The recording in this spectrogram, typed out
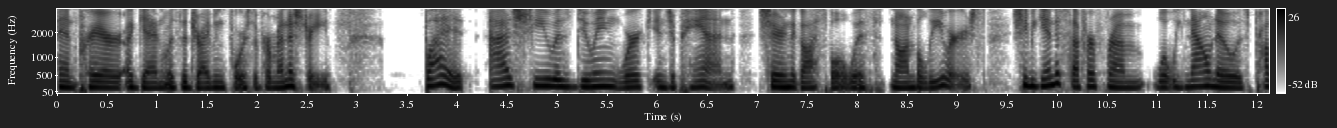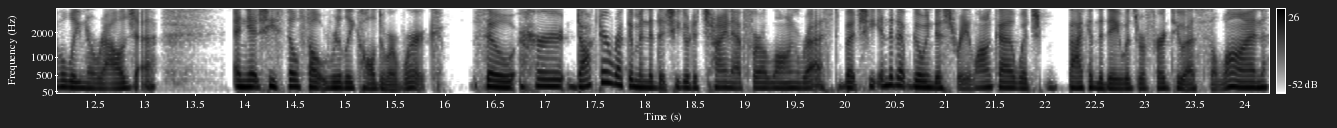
And prayer, again, was the driving force of her ministry. But as she was doing work in Japan, sharing the gospel with non believers, she began to suffer from what we now know is probably neuralgia. And yet she still felt really called to her work. So her doctor recommended that she go to China for a long rest, but she ended up going to Sri Lanka, which back in the day was referred to as Ceylon,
